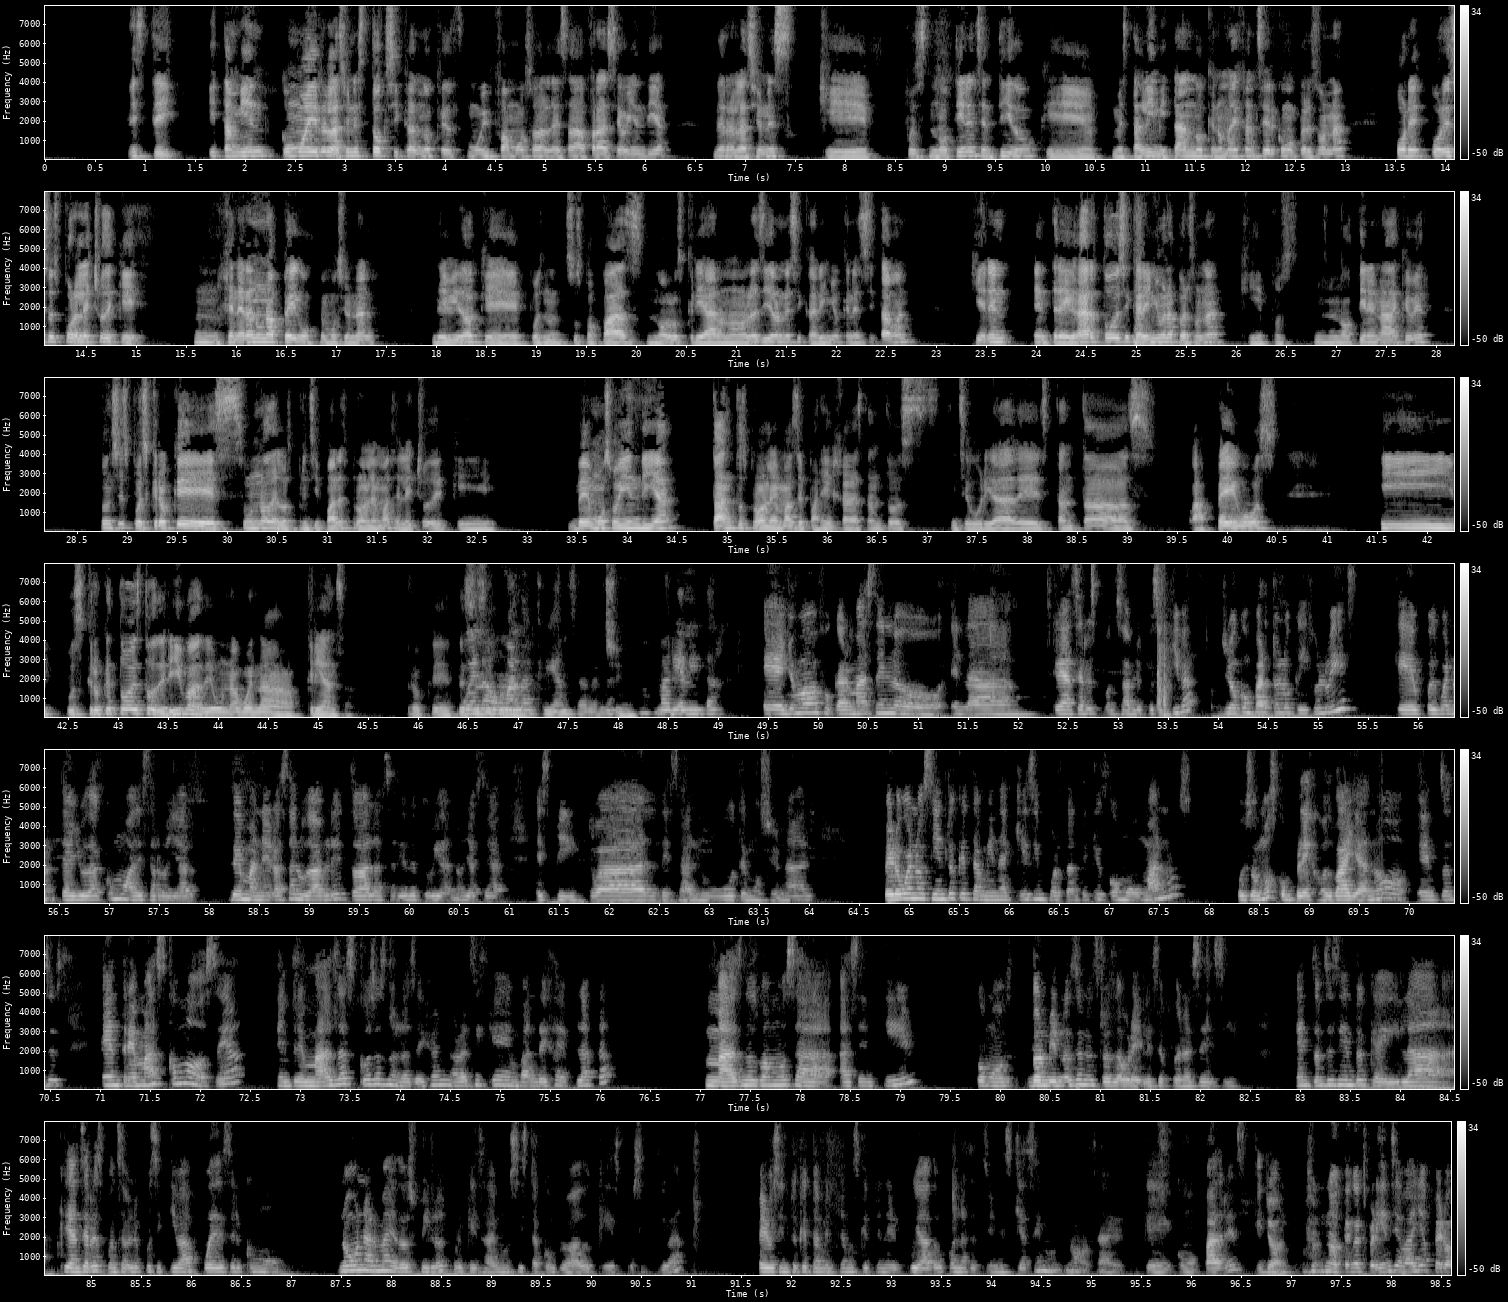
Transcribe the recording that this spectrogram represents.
este, y también cómo hay relaciones tóxicas, ¿no? Que es muy famosa esa frase hoy en día, de relaciones que pues no tienen sentido, que me están limitando, que no me dejan ser como persona. Por, por eso es por el hecho de que Mm, generan un apego emocional debido a que pues sus papás no los criaron o no les dieron ese cariño que necesitaban, quieren entregar todo ese cariño a una persona que pues no tiene nada que ver. Entonces, pues creo que es uno de los principales problemas el hecho de que vemos hoy en día tantos problemas de parejas, tantas inseguridades, tantos apegos y pues creo que todo esto deriva de una buena crianza. Creo que... Buena o mala crianza, ¿verdad? Sí. Marianita. Eh, yo me voy a enfocar más en, lo, en la crianza responsable positiva. Yo comparto lo que dijo Luis, que pues bueno, te ayuda como a desarrollar de manera saludable todas las áreas de tu vida, ¿no? Ya sea espiritual, de salud, emocional. Pero bueno, siento que también aquí es importante que como humanos pues somos complejos, vaya, ¿no? Entonces, entre más cómodo sea, entre más las cosas nos las dejan, ahora sí que en bandeja de plata, más nos vamos a, a sentir como dormirnos de nuestros laureles, se podrá decir. Entonces siento que ahí la crianza responsable positiva puede ser como, no un arma de dos filos, porque sabemos si está comprobado que es positiva, pero siento que también tenemos que tener cuidado con las acciones que hacemos, ¿no? O sea, que como padres, que yo no tengo experiencia, vaya, pero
